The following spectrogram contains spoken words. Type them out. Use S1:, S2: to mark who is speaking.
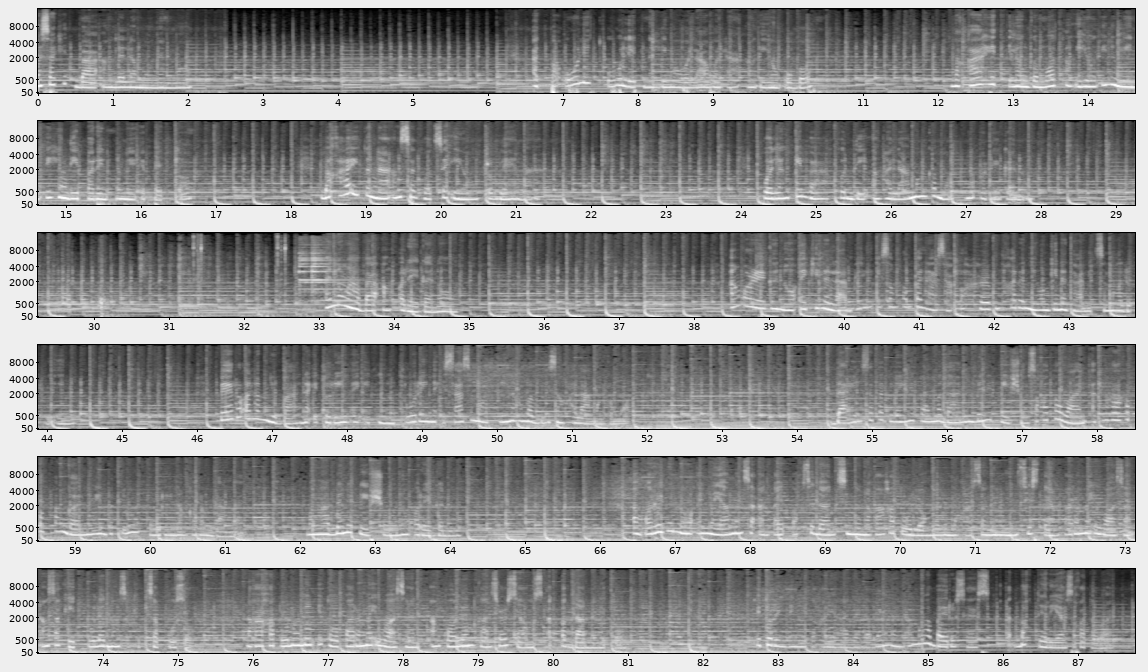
S1: Masakit ba ang lalamunan mo? At paulit-ulit na di mawala-wala ang iyong ubo? Na kahit ilang gamot ang iyong inumin ay hindi pa rin umi-epekto? Baka ito na ang sagot sa iyong problema. Walang iba kundi ang halamang gamot na oregano. Ano nga ba ang oregano? Ang oregano ay kilala bilang isang pampalasa o herb na karaniwang ginagamit sa mga lutuin. Pero alam niyo ba na ito rin ay itinuturing na isa sa mga pinakamabisang halamang gamot? Dahil sa taglay nitong madaming benepisyo sa katawan at nakakapagtanggal ng iba't ibang uri ng karamdaman. Mga benepisyo ng oregano Ang oregano ay mayaman sa antioxidants na nakakatulong na lumakas ang immune system para maiwasan ang sakit tulad ng sakit sa puso. Nakakatulong din ito para maiwasan ang colon cancer cells at pagdami nito. Ito rin ay may na labanan ang mga viruses at bakterya sa katawan.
